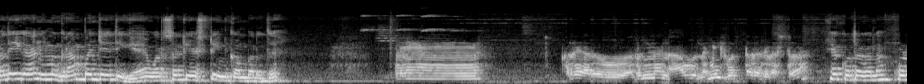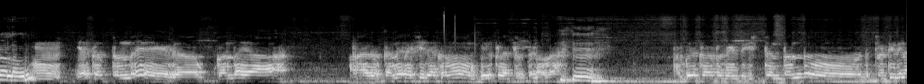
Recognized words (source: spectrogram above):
ಮತ್ತೆ ಈಗ ನಿಮ್ಮ ಗ್ರಾಮ ಪಂಚಾಯತಿಗೆ ವರ್ಷಕ್ಕೆ ಎಷ್ಟು ಇನ್ಕಮ್ ಬರುತ್ತೆ? ಅದೇ ಅದು ಅದನ್ನ ನಾವು ನಮಗೆ ಗೊತ್ತಾಗೋದಿಲ್ಲ ಅಷ್ಟು. ಯಾಕೆ ಗೊತ್ತಾಗಲ್ಲ? ಕೊಡಲ್ಲ ಅವರು? ಹ್ಮ್ ಯಾಕಂತಂದ್ರೆ ಈಗ ಕಂದಾಯ ಆ, ಕಂದಾಯ ರಸೀದಿ ಹಾಕೋದು ಬಿಲ್ ಕಲೆಕ್ಟ್ ಇರ್ತಾರೆ ಹೌದಾ ಹ್ಮ್. ಬಿಲ್ ಕಲೆಕ್ಟ್ ಇಷ್ಟಂತಂದು ಪ್ರತಿದಿನ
